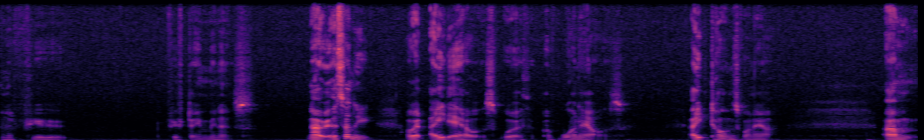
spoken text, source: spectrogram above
and a few 15 minutes. No, that's only I got eight hours worth of one hours, eight times one hour. Um,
